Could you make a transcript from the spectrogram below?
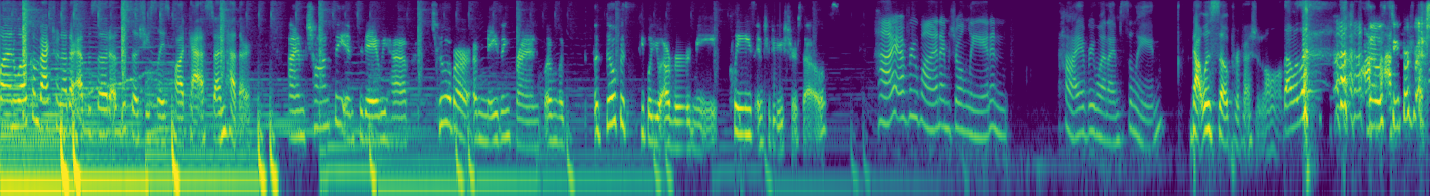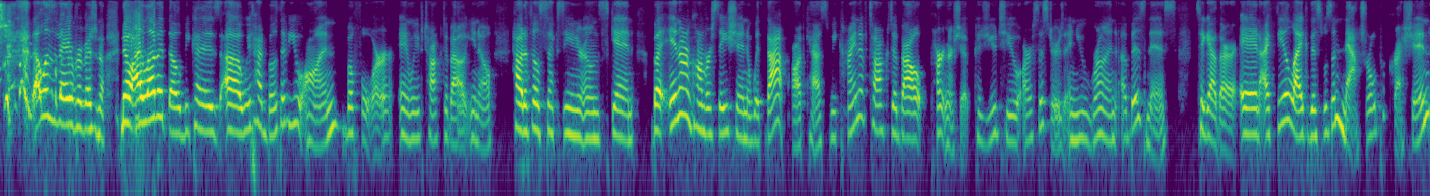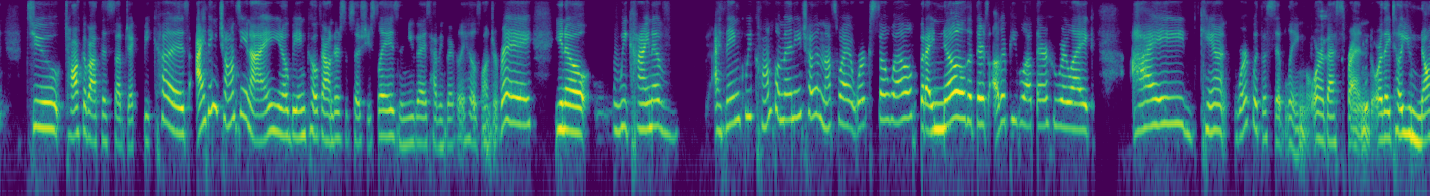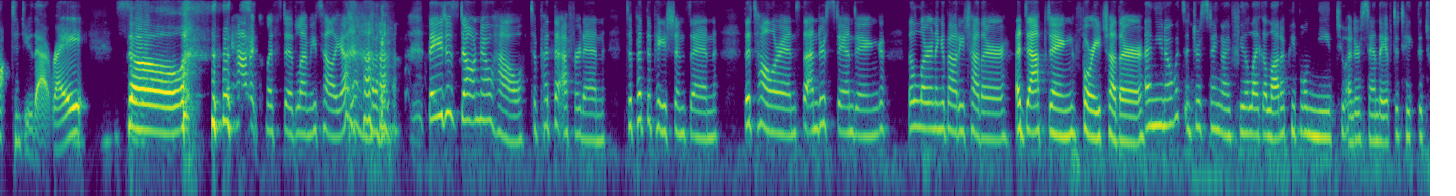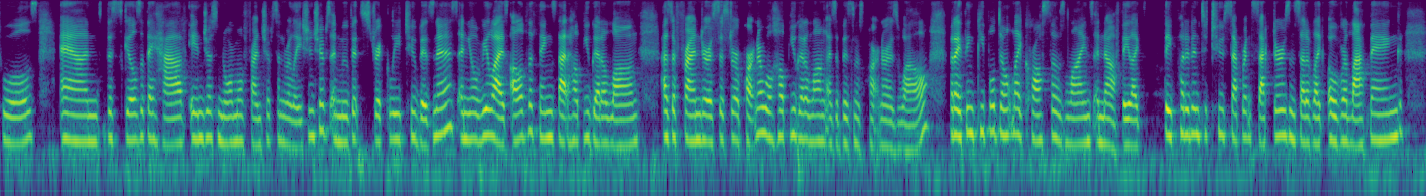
everyone. Welcome back to another episode of the So She Slays podcast. I'm Heather. I'm Chauncey, and today we have two of our amazing friends, one of the, the dopest people you ever meet. Please introduce yourselves. Hi, everyone. I'm Jolene, and hi, everyone. I'm Celine. That was so professional. That was that was too professional. that was very professional. No, I love it though because uh, we've had both of you on before, and we've talked about you know how to feel sexy in your own skin. But in our conversation with that podcast, we kind of talked about partnership because you two are sisters and you run a business together. And I feel like this was a natural progression to talk about this subject because I think Chauncey and I, you know, being co founders of So Slays and you guys having Beverly Hills Lingerie, you know, we kind of I think we complement each other and that's why it works so well. But I know that there's other people out there who are like, I can't work with a sibling or a best friend, or they tell you not to do that, right? So they have it twisted, let me tell you. they just don't know how to put the effort in, to put the patience in, the tolerance, the understanding the learning about each other, adapting for each other. And you know what's interesting? I feel like a lot of people need to understand they have to take the tools and the skills that they have in just normal friendships and relationships and move it strictly to business. And you'll realize all of the things that help you get along as a friend or a sister or partner will help you get along as a business partner as well. But I think people don't like cross those lines enough. They like they put it into two separate sectors instead of like overlapping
